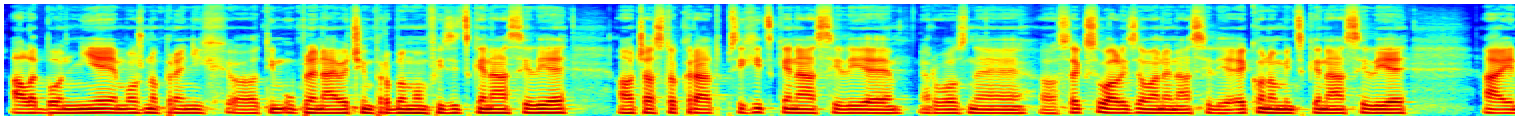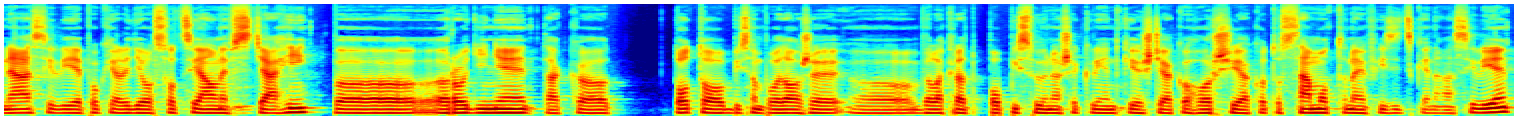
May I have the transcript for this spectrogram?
alebo nie je možno pre nich tým úplne najväčším problémom fyzické násilie, ale častokrát psychické násilie, rôzne sexualizované násilie, ekonomické násilie, aj násilie, pokiaľ ide o sociálne vzťahy v rodine, tak toto by som povedal, že e, veľakrát popisujú naše klientky ešte ako horšie ako to samotné fyzické násilie.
